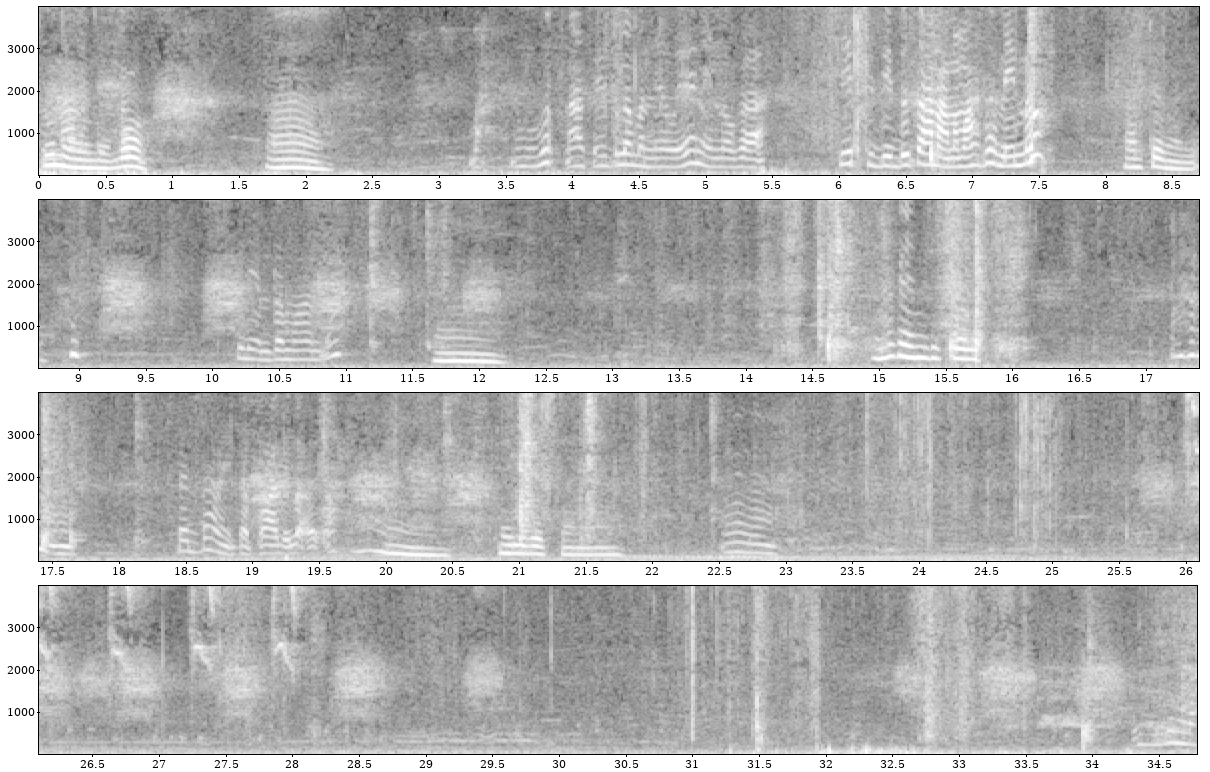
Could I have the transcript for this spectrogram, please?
చూడండి బో నువ్వు నా చేతిలో మన్నేవే నేను ఒక తీర్చిదిద్దుతాను అనమాట నిన్ను. అంతే మరి. ఇది ఎంత బాగుంది. ఎందుకు ఇచ్చాలి పెద్ద ఉమ్. నీళ్ళు.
